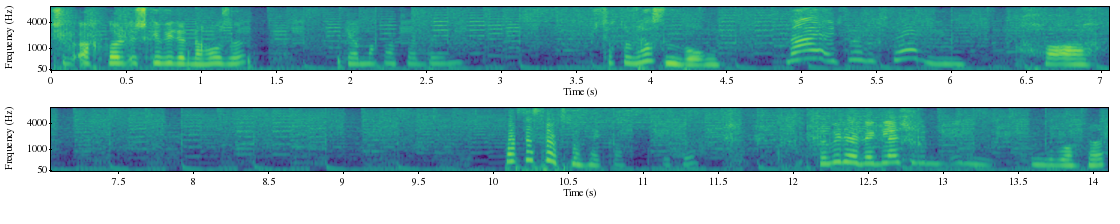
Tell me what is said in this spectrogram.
Ich habe acht Gold, ich gehe wieder nach Hause. Ja, mach da Bogen. Ich dachte, du hast einen Bogen. Nein, ich will gestorben. Oh. Was ist das für ein Hacker? Bitte? Schon wieder der gleiche, den eben umgebracht hat.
